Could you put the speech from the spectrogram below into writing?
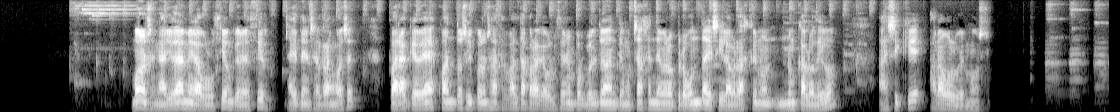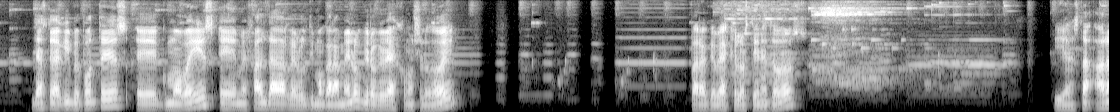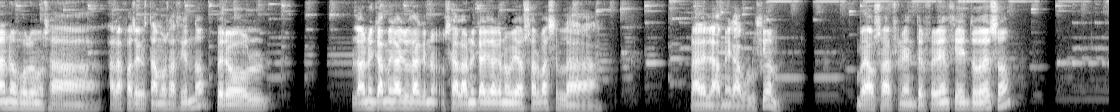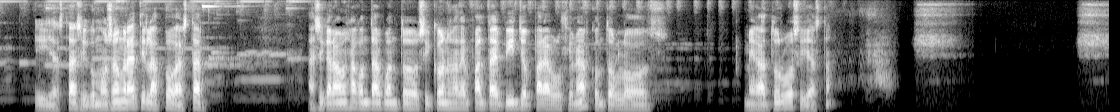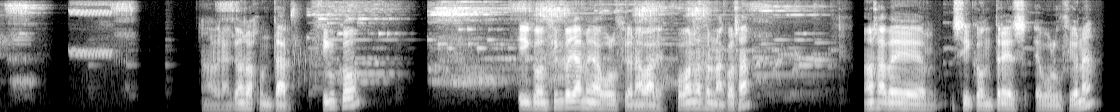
Bueno, sin ayuda de mega evolución, quiero decir. Ahí tenéis el rango ese. Para que veáis cuántos iconos hace falta para que evolucionen. Porque últimamente mucha gente me lo pregunta. Y sí, la verdad es que nunca lo digo. Así que ahora volvemos. Ya estoy aquí, pepotes. Eh, como veis, eh, me falta darle el último caramelo. Quiero que veáis cómo se lo doy. Para que veáis que los tiene todos. Y ya está. Ahora nos volvemos a, la fase que estamos haciendo. Pero la única mega ayuda que no. O sea, la única ayuda que no voy a usar va a ser la. La de la mega evolución. Voy a usar freno de interferencia y todo eso. Y ya está, así como son gratis las puedo gastar. Así que ahora vamos a contar cuántos iconos hacen falta de Pidgeot para evolucionar con todos los megaturbos y ya está. A ver, aquí vamos a juntar 5. Y con 5 ya mega evoluciona, vale. Pues vamos a hacer una cosa. Vamos a ver si con 3 evoluciona.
